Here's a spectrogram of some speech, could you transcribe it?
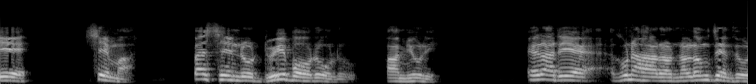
ရဲ့ရှေ့မှာပတ်စင်တို့တွေးပေါ်တို့လို့ဟာမျိုးတွေအဲ့ဒါတည်းရဲ့ခုနဟာတော့နှလုံးစင်ဆို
